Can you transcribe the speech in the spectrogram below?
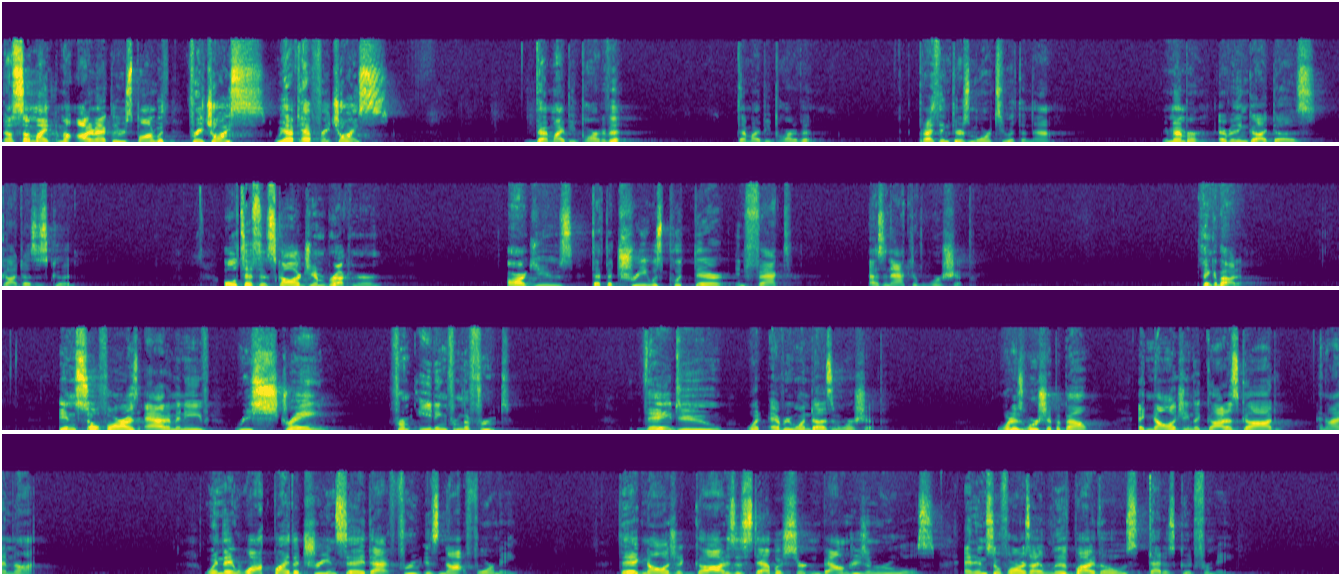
Now, some might automatically respond with free choice. We have to have free choice. That might be part of it. That might be part of it. But I think there's more to it than that. Remember, everything God does, God does is good. Old Testament scholar Jim Bruckner argues that the tree was put there, in fact, as an act of worship. Think about it. Insofar as Adam and Eve restrain from eating from the fruit, they do what everyone does in worship. What is worship about? Acknowledging that God is God and I am not. When they walk by the tree and say, That fruit is not for me, they acknowledge that God has established certain boundaries and rules, and insofar as I live by those, that is good for me.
